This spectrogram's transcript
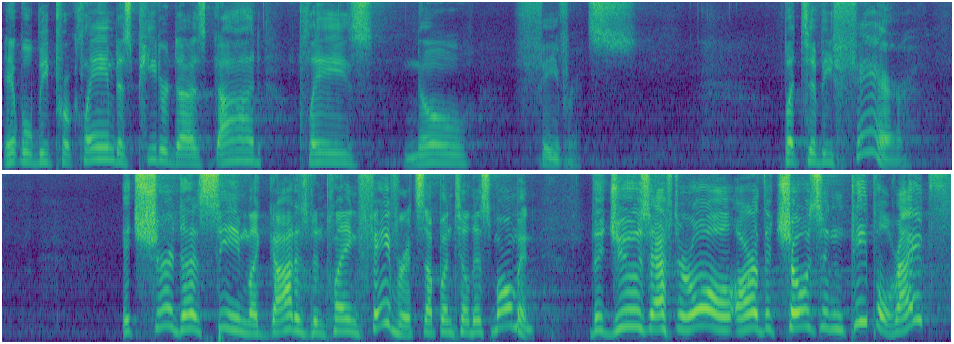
it will be proclaimed as Peter does God plays no favorites. But to be fair, it sure does seem like God has been playing favorites up until this moment. The Jews, after all, are the chosen people, right?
